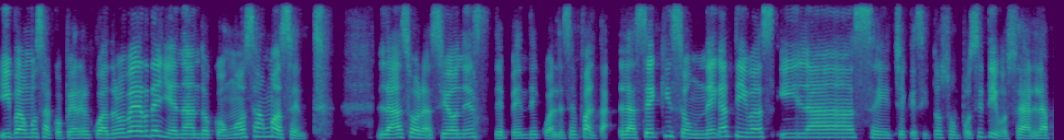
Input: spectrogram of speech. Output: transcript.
Y vamos a copiar el cuadro verde llenando con must and mustn't. Las oraciones depende cuáles en falta. Las X son negativas y las eh, chequecitos son positivos. O sea, la,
